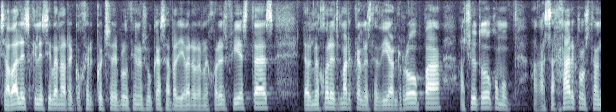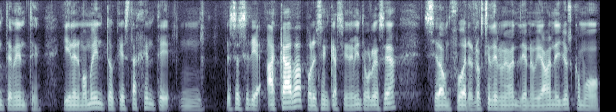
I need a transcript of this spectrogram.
chavales que les iban a recoger coches de producción en su casa para llevar a las mejores fiestas, las mejores marcas les cedían ropa, ha sido todo como agasajar constantemente. Y en el momento que esta gente mm, esa serie acaba, por ese encasillamiento, por lo que sea, se van fuera. Es lo que denominaban- ellos como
